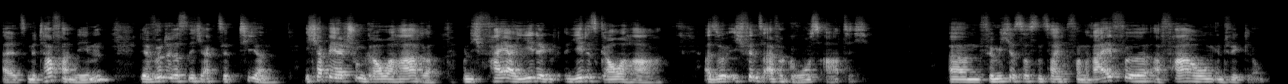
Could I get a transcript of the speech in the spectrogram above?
als Metapher nehmen, der würde das nicht akzeptieren. Ich habe ja jetzt schon graue Haare und ich feiere jede, jedes graue Haar. Also ich finde es einfach großartig. Ähm, für mich ist das ein Zeichen von Reife, Erfahrung, Entwicklung.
